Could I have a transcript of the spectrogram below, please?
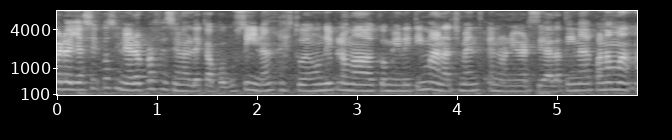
pero ya soy cocinero profesional de Capo Cocina. Estuve en un diplomado de Community Management en la Universidad Latina de Panamá,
